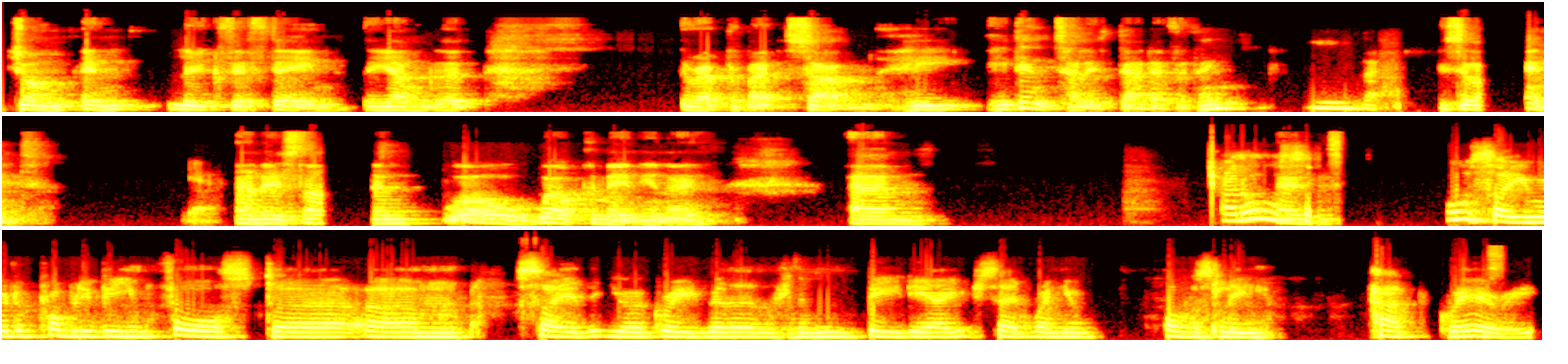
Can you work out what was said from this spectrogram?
John in Luke 15, the younger the reprobate son, he he didn't tell his dad everything. Mm. He said, "I end." Yeah, and it's like, and whoa, welcome in, you know. Um, and also, and, Also, you would have probably been forced to um, say that you agreed with everything BDH said when you obviously had query.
